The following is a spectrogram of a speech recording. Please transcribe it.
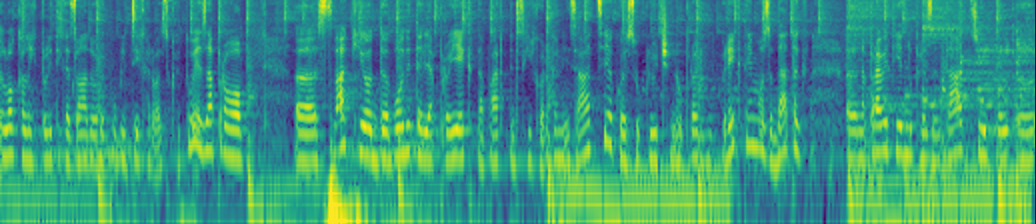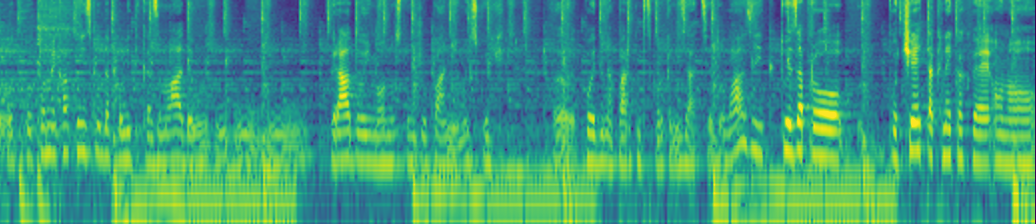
lokalnih politika za mlade u Republici Hrvatskoj. Tu je zapravo e, svaki od voditelja projekta partnerskih organizacija koje su uključene u provedbu projekta imao zadatak e, napraviti jednu prezentaciju o, tome kako izgleda politika za mlade u, u, u gradovima, odnosno u županijama iz kojih pojedina partnerska organizacija dolazi. Tu je zapravo početak nekakve ono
